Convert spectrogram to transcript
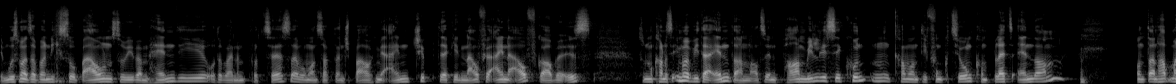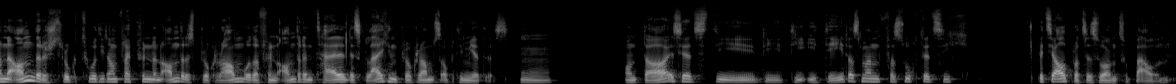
Den muss man jetzt aber nicht so bauen, so wie beim Handy oder bei einem Prozessor, wo man sagt, dann spare ich mir einen Chip, der genau für eine Aufgabe ist, sondern man kann es immer wieder ändern. Also in ein paar Millisekunden kann man die Funktion komplett ändern und dann hat man eine andere Struktur, die dann vielleicht für ein anderes Programm oder für einen anderen Teil des gleichen Programms optimiert ist. Mhm. Und da ist jetzt die, die, die Idee, dass man versucht, jetzt sich Spezialprozessoren zu bauen.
